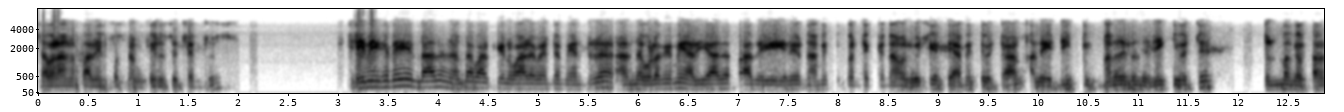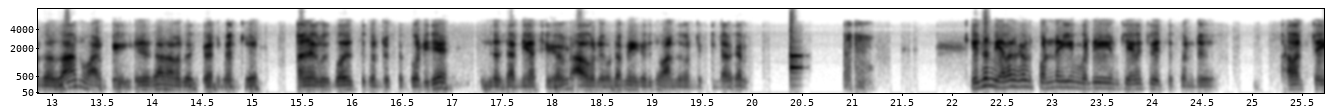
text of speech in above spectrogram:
தவறான பாதையில் பக்கம் எடுத்து சென்று தீமைகளே இல்லாத நல்ல வாழ்க்கையில் வாழ வேண்டும் என்று அந்த உலகமே அறியாத பாதையை இறைவன் அமைத்துக் கொண்டிருக்கின்ற ஒரு விஷயத்தை அமைத்து விட்டால் அதை நீக்கி மனதிலிருந்து நீக்கிவிட்டு துன்பங்கள் கலந்ததுதான் வாழ்க்கை. இதுதான் அனுபவிக்க வேண்டும் என்று மனிதர்களை போதித்துக் கொண்டிருக்கக்கூடிய இந்த சன்னியாசிகள் அவருடைய உடமைகளில் வாழ்ந்து கொண்டிருக்கின்றார்கள். இன்னும் எவர்கள் பொன்னையும் வெள்ளியையும் சேமித்து வைத்துக் கொண்டு அவற்றை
